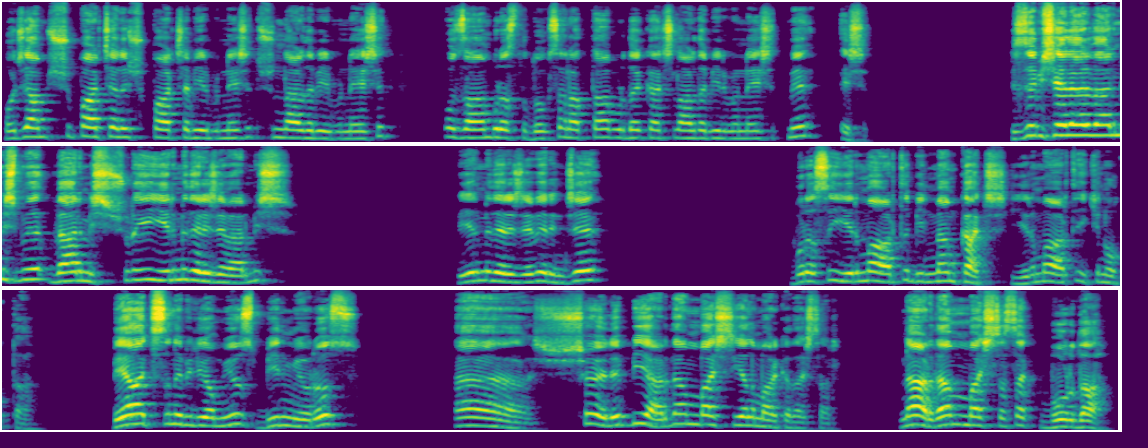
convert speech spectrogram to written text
hocam şu parça ile şu parça birbirine eşit. Şunlar da birbirine eşit. O zaman burası da 90 hatta buradaki açılar da birbirine eşit mi? Eşit. Bize bir şeyler vermiş mi? Vermiş. Şurayı 20 derece vermiş. 20 derece verince burası 20 artı bilmem kaç. 20 artı 2 nokta. B açısını biliyor muyuz? Bilmiyoruz. He, şöyle bir yerden başlayalım arkadaşlar. Nereden başlasak? Burada.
